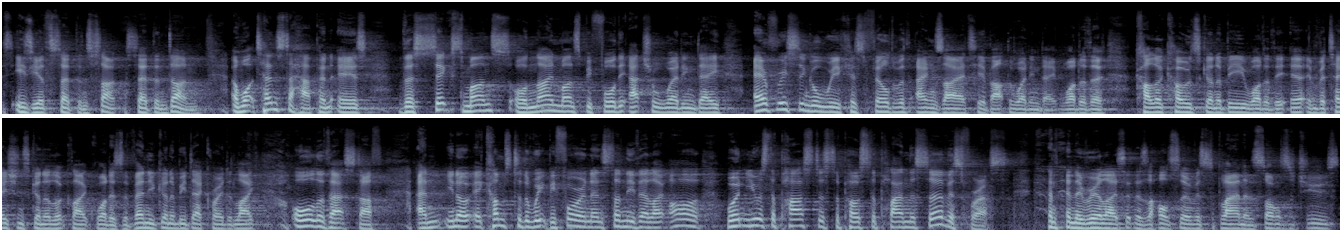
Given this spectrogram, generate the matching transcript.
It's easier said than, said than done. And what tends to happen is the six months or nine months before the actual wedding day, every single week is filled with anxiety about the wedding day. What are the color codes going to be? What are the uh, invitations going to look like? What is the venue going to be decorated like? All of that stuff. And, you know, it comes to the week before, and then suddenly they're like, oh, weren't you as the pastor supposed to plan the service for us? And then they realize that there's a whole service to plan and songs to choose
